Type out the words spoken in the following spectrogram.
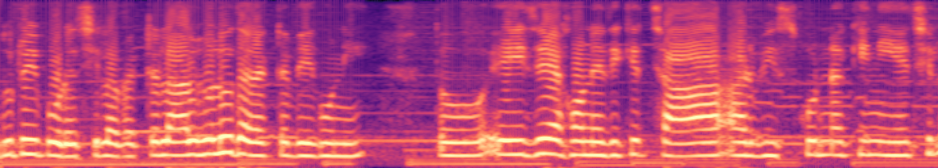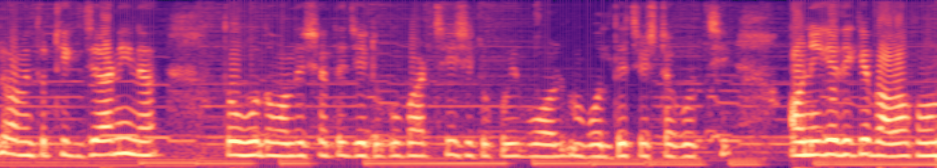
দুটোই পরেছিলাম, একটা লাল হলুদ আর একটা বেগুনি। তো এই যে এখন এদিকে চা আর বিস্কুট নাকি নিয়েছিল, আমি তো ঠিক জানি না। তবু তোমাদের সাথে যেটুকু পারছি সেটুকুই বল, বলতে চেষ্টা করছি। অনেক এদিকে বাবা ফোন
